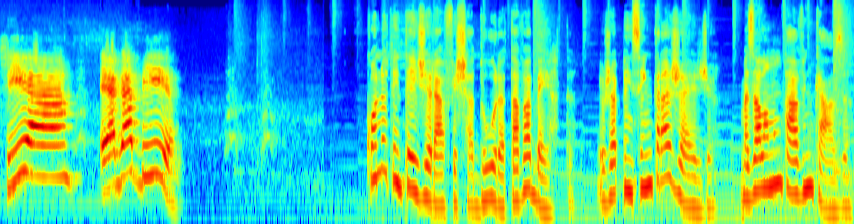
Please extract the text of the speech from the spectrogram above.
Tia! É a Gabi! Quando eu tentei girar a fechadura, estava aberta. Eu já pensei em tragédia, mas ela não estava em casa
